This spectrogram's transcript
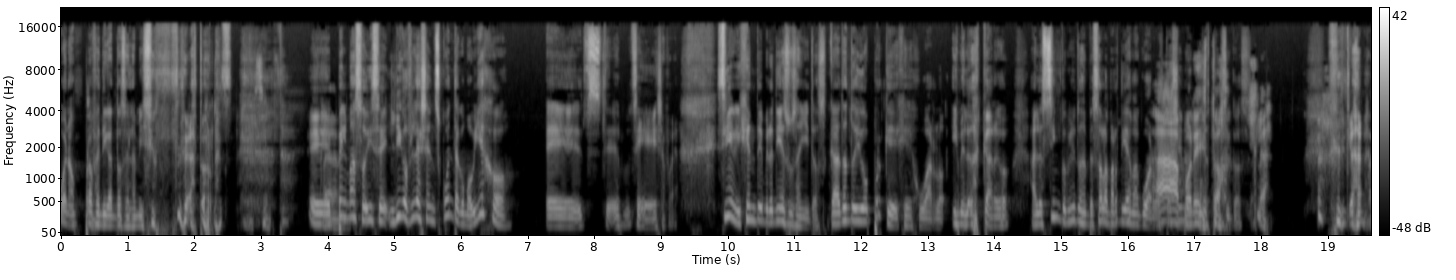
Bueno, profética entonces la misión de las torres. Sí. Eh. Pelmazo dice, ¿League of Legends cuenta como viejo? Eh, sí, ya fue. Sigue vigente, pero tiene sus añitos. Cada tanto digo, ¿por qué dejé de jugarlo? Y me lo descargo. A los 5 minutos de empezar la partida me acuerdo. Ah, por esto. tóxicos. Claro, Claro.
